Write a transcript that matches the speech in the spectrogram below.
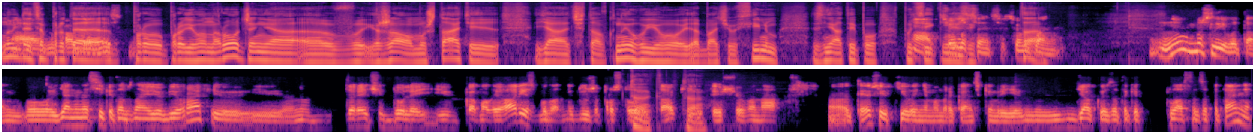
Ну, йдеться ну, про те, про, про його народження е, в Іржавому штаті. Я читав книгу його, я бачив фільм, знятий по, по а, цій в цьому сенсі, в цьому Так. плані. Ну, можливо, там, бо я не настільки там знаю його біографію, і ну, до речі, доля і Камали Гарріс була не дуже простою, Так, так, так. і те, що вона теж є втіленням американської мрії. Дякую за таке класне запитання.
